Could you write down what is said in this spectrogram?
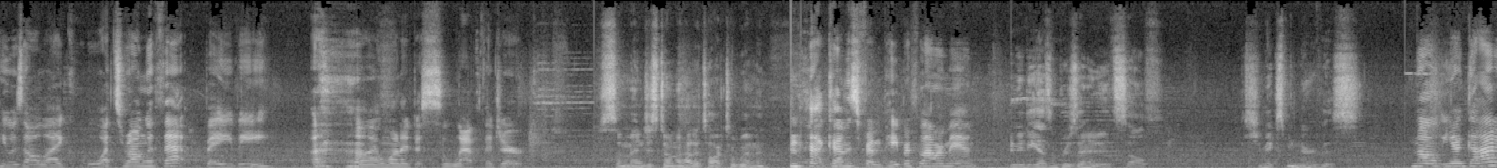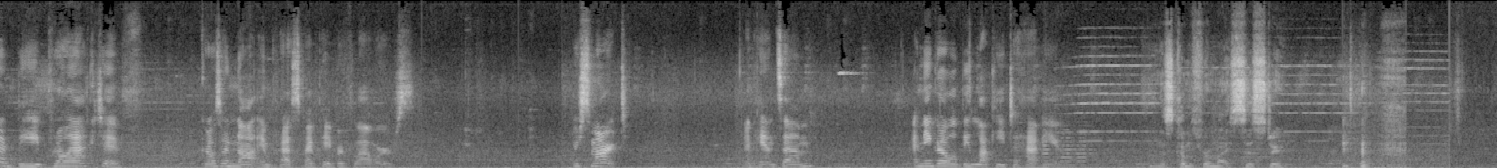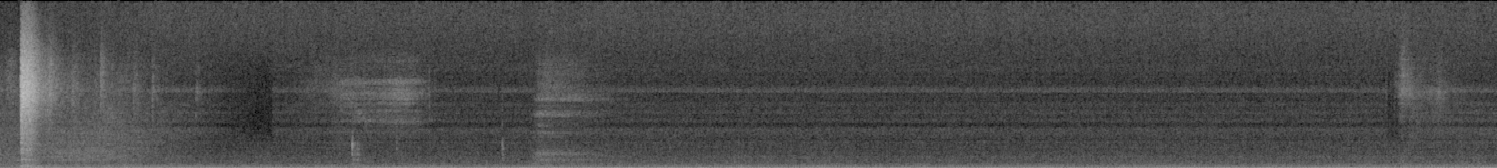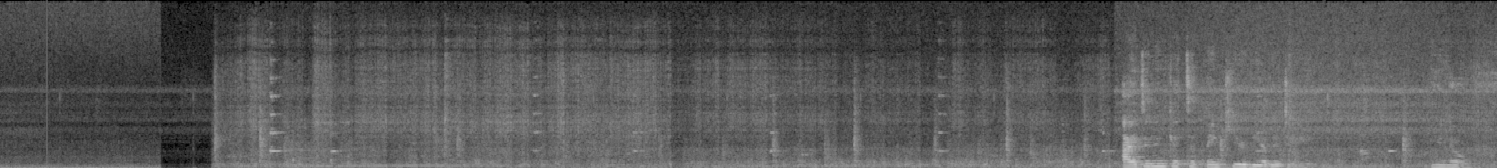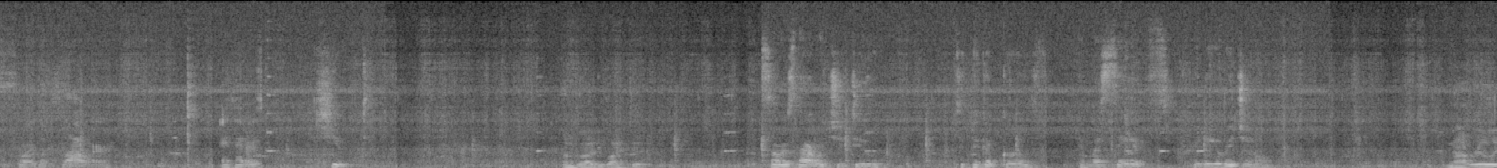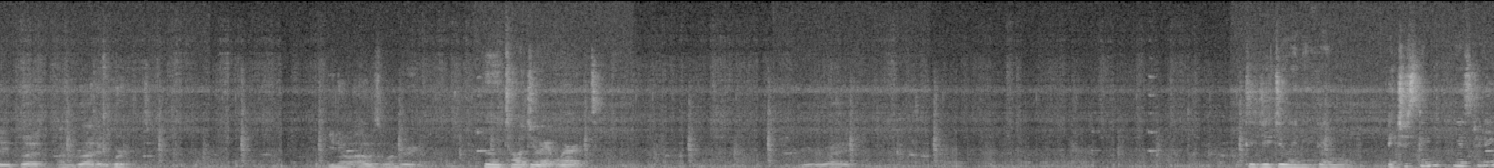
he was all like, What's wrong with that, baby? I wanted to slap the jerk. Some men just don't know how to talk to women. that comes from Paper Flower Man? Unity hasn't presented itself. She makes me nervous. Mo, you gotta be proactive. Girls are not impressed by paper flowers. You're smart and handsome. Any girl will be lucky to have you. And this comes from my sister. I didn't get to thank you the other day. You know, for the flower. I thought it was cute. I'm glad you liked it. So is that what you do? To pick up girls? I must say it's pretty original. Not really, but I'm glad it worked. You know, I was wondering, Who told you it worked? you're right. Did you do anything interesting yesterday?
